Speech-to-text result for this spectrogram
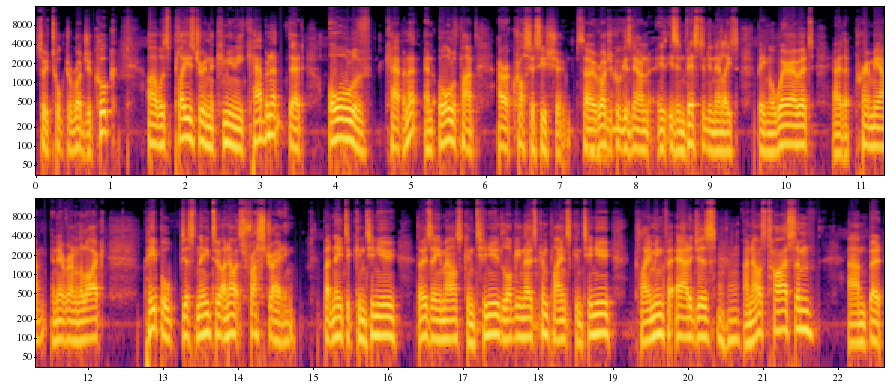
So we talked to Roger Cook. I was pleased during the community cabinet that all of cabinet and all of Parliament are across this issue. So Roger Cook is now is invested in at least being aware of it. You know, the premier and everyone and the like. People just need to. I know it's frustrating, but need to continue those emails, continue logging those complaints, continue claiming for outages. I know it's tiresome, um, but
